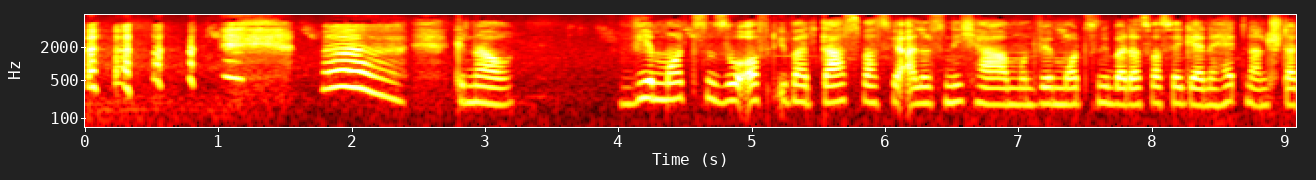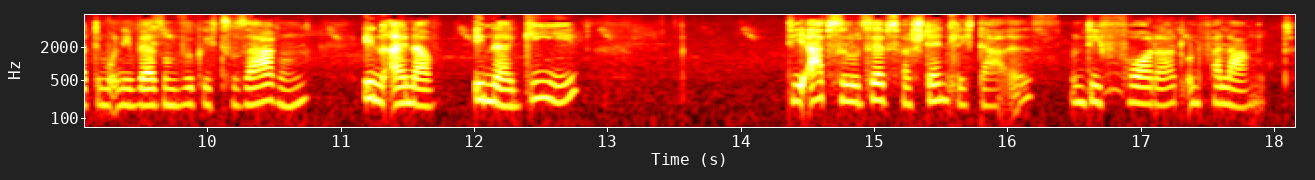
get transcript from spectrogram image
ah, genau. Wir motzen so oft über das, was wir alles nicht haben und wir motzen über das, was wir gerne hätten, anstatt dem Universum wirklich zu sagen, in einer Energie, die absolut selbstverständlich da ist und die fordert und verlangt.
